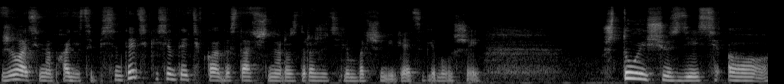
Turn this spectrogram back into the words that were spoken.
Желательно обходиться без синтетики. Синтетика достаточно раздражителем большим является для малышей. Что еще здесь? Э,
